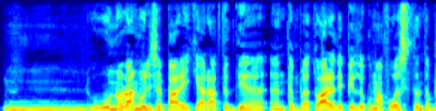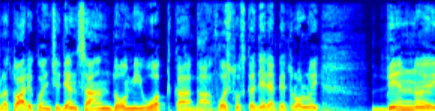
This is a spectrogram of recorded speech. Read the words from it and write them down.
mm, unora nu li se pare chiar atât de întâmplătoare, de pildă cum a fost întâmplătoare coincidența în 2008, că Da. a fost o scădere a petrolului din uh,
